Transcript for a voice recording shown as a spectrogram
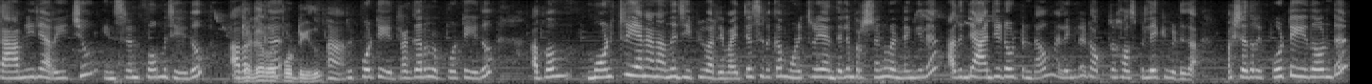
ഫാമിലിനെ അറിയിച്ചു ഇൻസിഡന്റ് ഫോം ചെയ്തു. അവർക്ക് റിപ്പോർട്ട് ചെയ്തു. ആ റിപ്പോർട്ട് ചെയ്തു ട്രഗർ റിപ്പോർട്ട് ചെയ്തു. അപ്പം മോണിറ്റർ ചെയ്യാനാണ് അന്ന് ജി പി പറഞ്ഞത്. വൈറ്റൽസ് എടുക്കാൻ മോണിറ്റർ ചെയ്യാൻ എന്തെങ്കിലും പ്രശ്നങ്ങളുണ്ടെങ്കിൽ അതിന്റെ ആന്റിഡോട്ട് ഉണ്ടാവും. അല്ലെങ്കിൽ ഡോക്ടർ ഹോസ്പിറ്റലിലേക്ക് വിടുക. പക്ഷെ അത് റിപ്പോർട്ട് ചെയ്തുകൊണ്ട്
